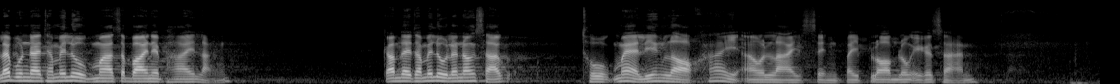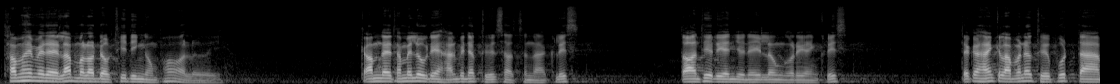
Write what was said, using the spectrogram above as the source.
และบุญใดทำให้ลูกมาสบายในภายหลัง กรรมใดทำให้ลูกและน้องสาว ถูกแม่เลี้ยงหลอกให้เอาลายเซ็นไปปลอมลงเอกสารทำให้ไม่ได้รับมรดกที่ดินของพ่อเลย กรรมใดทำให้ลูกได้หันไปนับถือศาสนาคริสต์ตอนที่เรียนอยู่ในโรงเรียนคริสต์แต่ก็หันกลับมานับถือพุทธตาม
